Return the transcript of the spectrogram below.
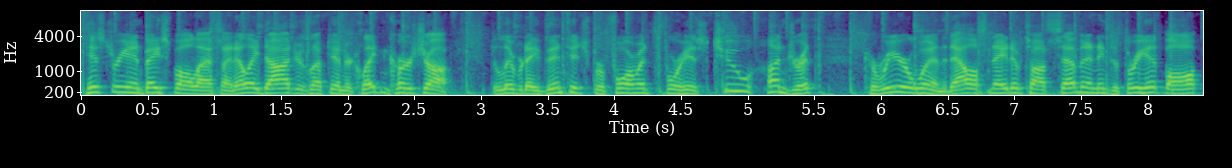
history in baseball last night. LA Dodgers left-hander Clayton Kershaw delivered a vintage performance for his 200th career win. The Dallas native tossed seven innings of three-hit ball,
